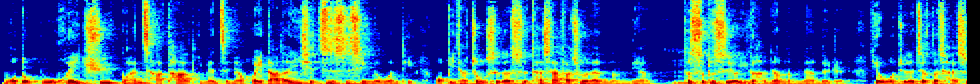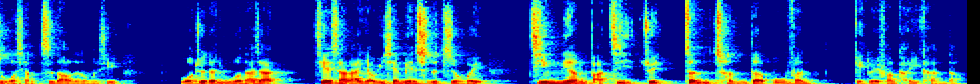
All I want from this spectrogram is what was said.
我都不会去观察他里面怎样回答的一些知识性的问题。我比较重视的是他散发出来的能量，他是不是有一个很有能量的人？因为我觉得这个才是我想知道的东西。我觉得如果大家接下来有一些面试的智慧，尽量把自己最真诚的部分给对方可以看到。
